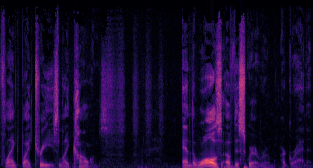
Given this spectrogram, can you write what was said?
flanked by trees like columns. And the walls of this square room are granite.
